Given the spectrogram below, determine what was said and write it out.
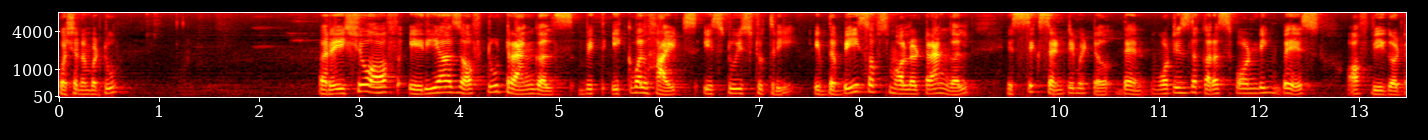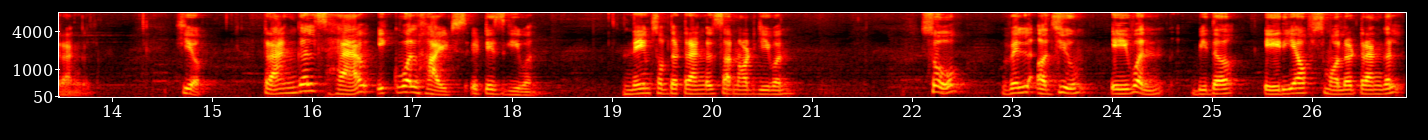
Question number 2. Ratio of areas of two triangles with equal heights is 2 is to 3. If the base of smaller triangle is 6 centimeter, then what is the corresponding base of bigger triangle? Here, triangles have equal heights, it is given. Names of the triangles are not given. So, we'll assume A1 be the area of smaller triangle,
